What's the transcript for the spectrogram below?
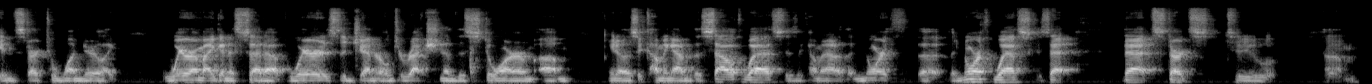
and start to wonder, like, where am I going to set up? Where is the general direction of the storm? Um, you know, is it coming out of the southwest? Is it coming out of the north, the the northwest? Because that that starts to um,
